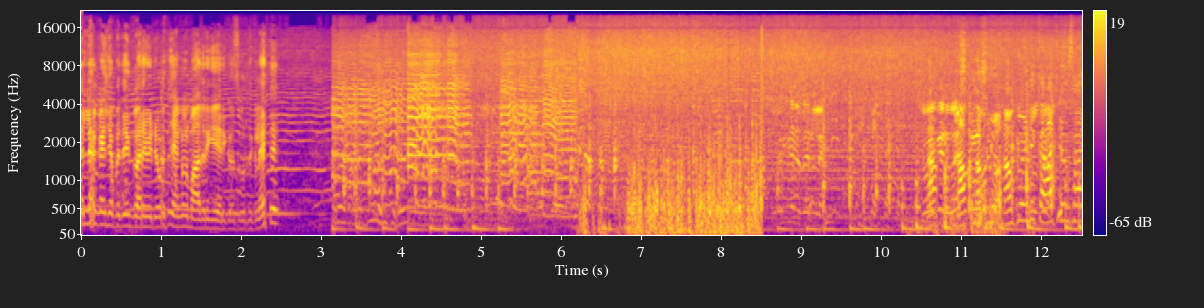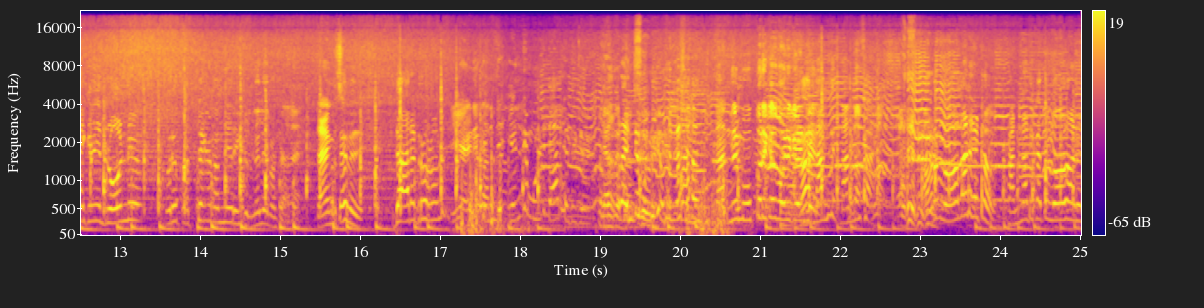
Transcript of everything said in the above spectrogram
എല്ലാം കഴിഞ്ഞപ്പോഴത്തേക്കും കുറെ വീട്ട് കൊടുത്ത് ഞങ്ങൾ മാതൃകയായിരിക്കും സുഹൃത്തുക്കളെ. നമുക്ക് വേണ്ടി കാറ്റ് സഹായിക്കുന്ന ഡ്രോണിന് ഒരു പ്രത്യേക നന്ദി അറിയിക്കുന്നു അല്ലേ താങ്ക്സ് ഇതാരെ ഡ്രോണാണ്. നന്ദി മൂപ്പർക്ക് കൊടുക്കണ്ടേ. അവിടെ ലോകാണ് കേട്ടോ. കണ്ണടക്കത്തെ ലോകാണ്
